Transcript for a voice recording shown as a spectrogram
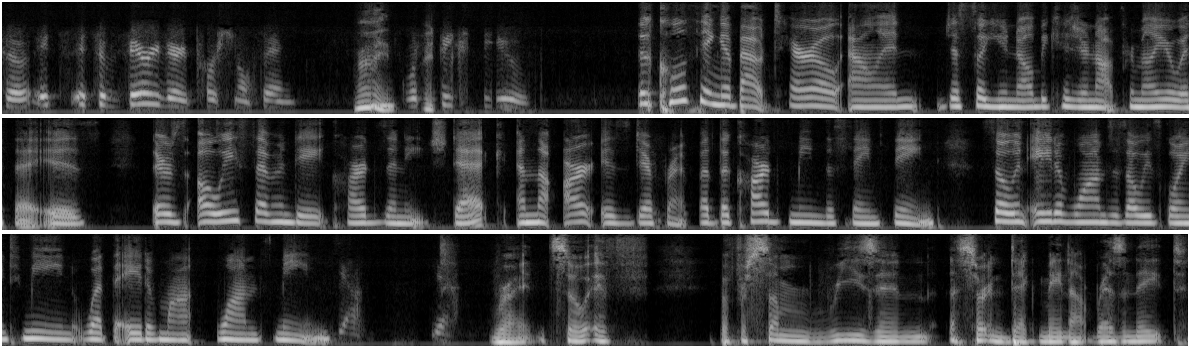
So it's it's a very very personal thing. Right. What right. speaks to you? The cool thing about tarot, Alan, just so you know, because you're not familiar with it, is there's always 78 cards in each deck, and the art is different, but the cards mean the same thing. So an Eight of Wands is always going to mean what the Eight of Mo- Wands means. Yeah, yeah. Right. So if, but for some reason, a certain deck may not resonate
